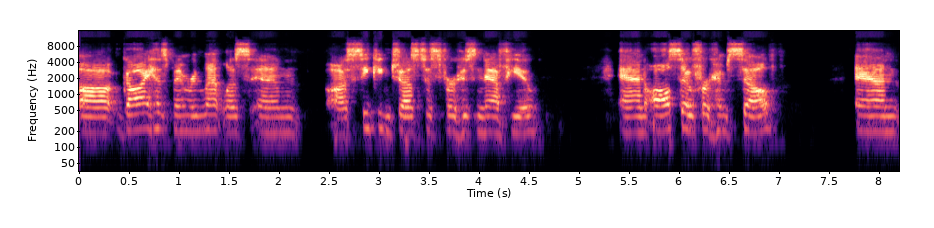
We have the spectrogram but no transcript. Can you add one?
uh, guy has been relentless in uh, seeking justice for his nephew and also for himself and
